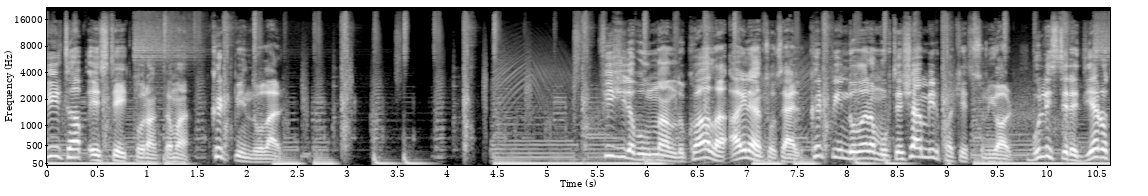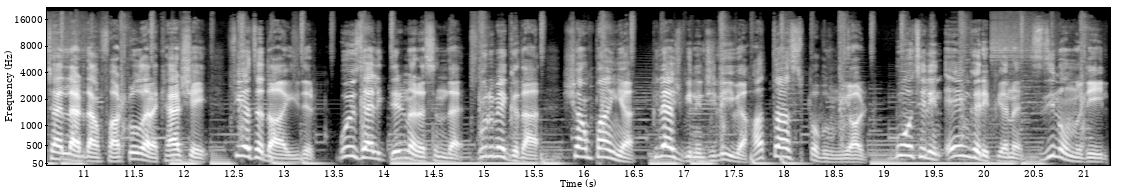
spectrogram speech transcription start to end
Hilltop Estate konaklama, 40 bin dolar. Fiji'de bulunan Lucala Island Otel 40 bin dolara muhteşem bir paket sunuyor. Bu listede diğer otellerden farklı olarak her şey fiyata dahildir. Bu özelliklerin arasında gurme gıda, şampanya, plaj biniciliği ve hatta spa bulunuyor. Bu otelin en garip yanı sizin onu değil,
